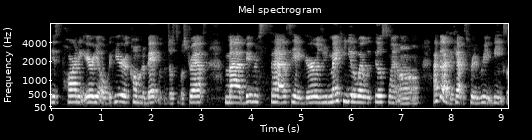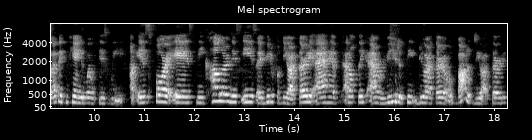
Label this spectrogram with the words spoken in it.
this parting area over here, a comb in the back with adjustable straps my bigger size head girls, you may can get away with this one. Um, I feel like the cap is pretty big, so I think you can get away with this wig. Uh, as far as the color, this is a beautiful DR30. I have, I don't think I reviewed a DR30 or bought a DR30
